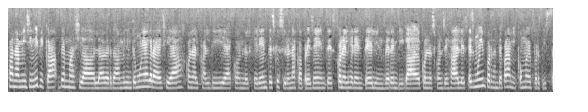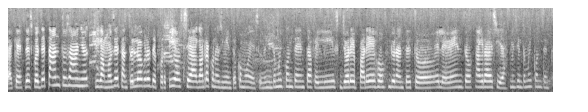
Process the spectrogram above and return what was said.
Para mí significa demasiado, la verdad. Me siento muy agradecida con la alcaldía, con los gerentes que estuvieron acá presentes, con el gerente del INDER Envigado, con los concejales. Es muy importante para mí como deportista que después de tantos años, digamos de tantos logros deportivos, se haga un reconocimiento como eso. Me siento muy contenta, feliz, lloré parejo durante todo el evento, agradecida, me siento muy contenta.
